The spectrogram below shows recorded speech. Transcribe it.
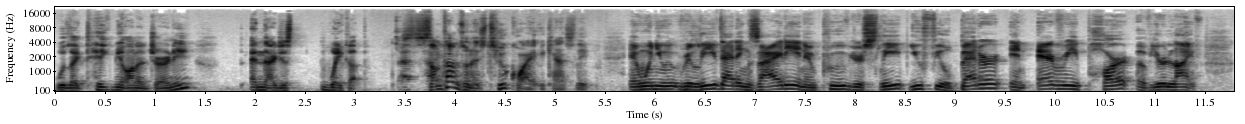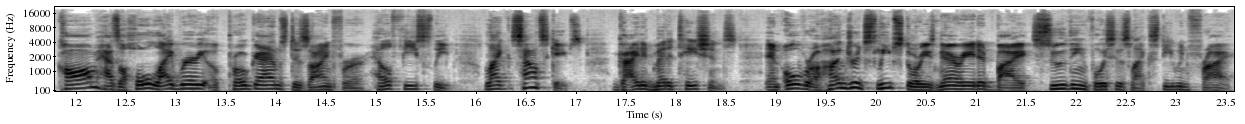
would like take me on a journey and i just wake up Sometimes when it's too quiet, you can't sleep. And when you relieve that anxiety and improve your sleep, you feel better in every part of your life. Calm has a whole library of programs designed for healthy sleep, like soundscapes, guided meditations, and over a hundred sleep stories narrated by soothing voices like Stephen Fry,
